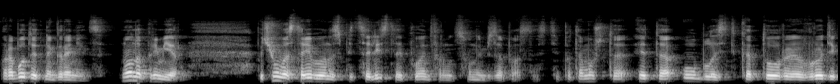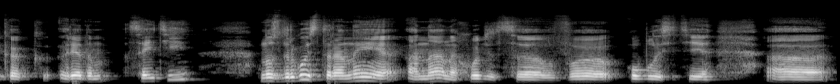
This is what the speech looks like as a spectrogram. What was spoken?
работает на границе. Ну, например, Почему востребованы специалисты по информационной безопасности? Потому что это область, которая вроде как рядом с IT, но с другой стороны она находится в области а,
